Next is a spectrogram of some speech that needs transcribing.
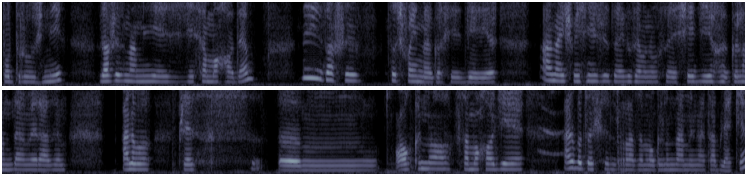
podróżnik. Zawsze z nami jeździ samochodem. No i zawsze coś fajnego się dzieje. A najśmieszniejsze to jak ze mną sobie siedzi, oglądamy razem albo przez em, okno w samochodzie, albo coś razem oglądamy na tablecie.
